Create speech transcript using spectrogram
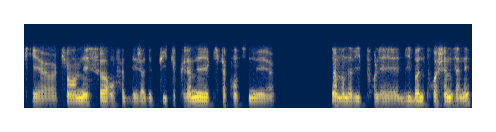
qui est qui est en essor en fait déjà depuis quelques années et qui va continuer à mon avis, pour les dix bonnes prochaines années.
